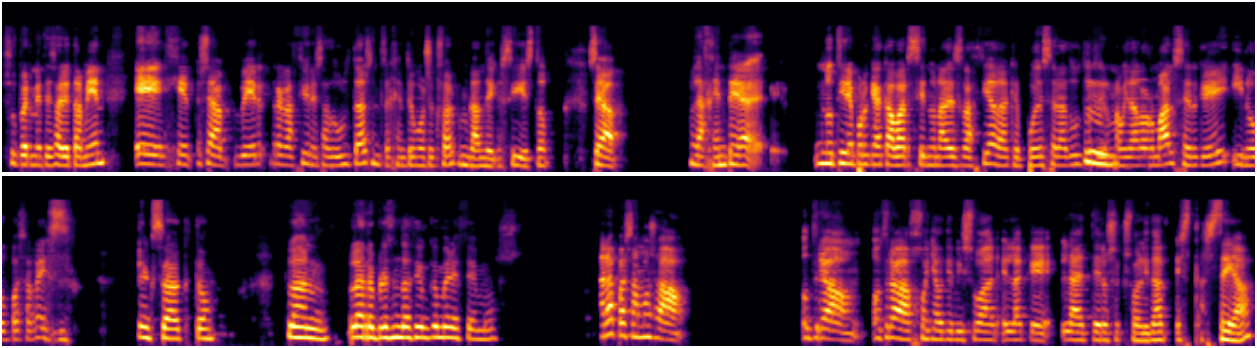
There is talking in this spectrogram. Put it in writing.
Súper necesario también, eh, o sea, ver relaciones adultas entre gente homosexual, en plan de que sí, esto, o sea, la gente eh, no tiene por qué acabar siendo una desgraciada, que puede ser adulto, tener Mm, una vida normal, ser gay y no pasa res. Exacto. Plan, la representación que merecemos. Ahora pasamos a otra, otra joya audiovisual en la que la heterosexualidad escasea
